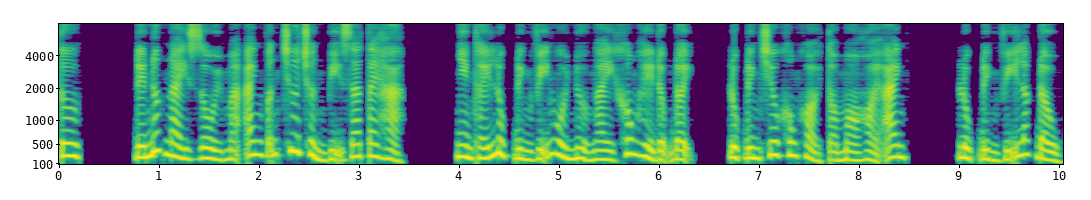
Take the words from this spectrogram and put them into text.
tư. Đến nước này rồi mà anh vẫn chưa chuẩn bị ra tay hả? Nhìn thấy Lục Đình Vĩ ngồi nửa ngày không hề động đậy, Lục Đình Chiêu không khỏi tò mò hỏi anh. Lục Đình Vĩ lắc đầu.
